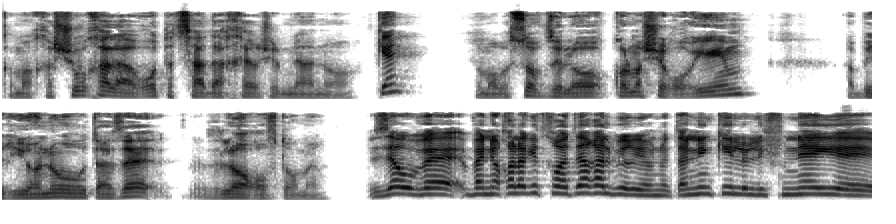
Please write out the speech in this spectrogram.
כלומר, חשוב לך להראות את הצד האחר של בני הנוער. כן כלומר, בסוף זה לא, כל מה שרואים, הבריונות, הזה, זה לא הרוב, אתה אומר. זהו, ו- ואני יכול להגיד לך יותר על בריונות. אני כאילו לפני, אה,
